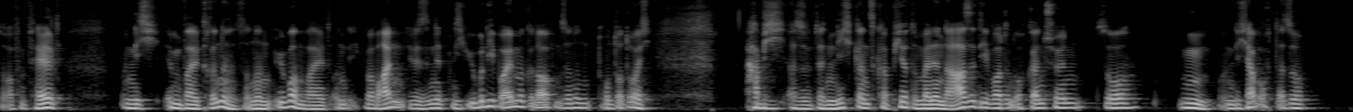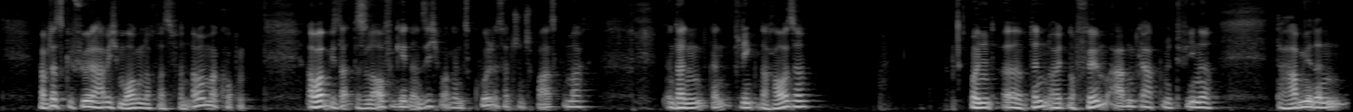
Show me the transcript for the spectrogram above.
so auf dem Feld und nicht im Wald drinnen, sondern über dem Wald. Und wir, waren, wir sind jetzt nicht über die Bäume gelaufen, sondern drunter durch habe ich also dann nicht ganz kapiert. Und meine Nase, die war dann auch ganz schön so. Hm. Und ich habe auch, also, habe das Gefühl, da habe ich morgen noch was von. Aber mal gucken. Aber wie gesagt, das Laufen gehen an sich war ganz cool. Das hat schon Spaß gemacht. Und dann ganz flink nach Hause. Und äh, dann heute noch Filmabend gehabt mit Fine. Da haben wir dann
